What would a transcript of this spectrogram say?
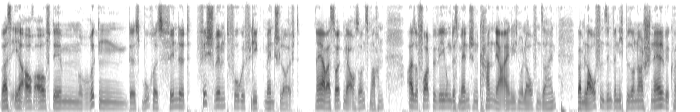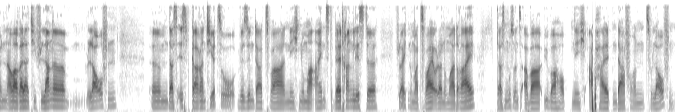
was ihr auch auf dem Rücken des Buches findet. Fisch schwimmt, Vogel fliegt, Mensch läuft. Naja, was sollten wir auch sonst machen? Also Fortbewegung des Menschen kann ja eigentlich nur Laufen sein. Beim Laufen sind wir nicht besonders schnell, wir können aber relativ lange laufen. Ähm, das ist garantiert so. Wir sind da zwar nicht Nummer 1 Weltrangliste, vielleicht Nummer 2 oder Nummer 3. Das muss uns aber überhaupt nicht abhalten, davon zu laufen.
